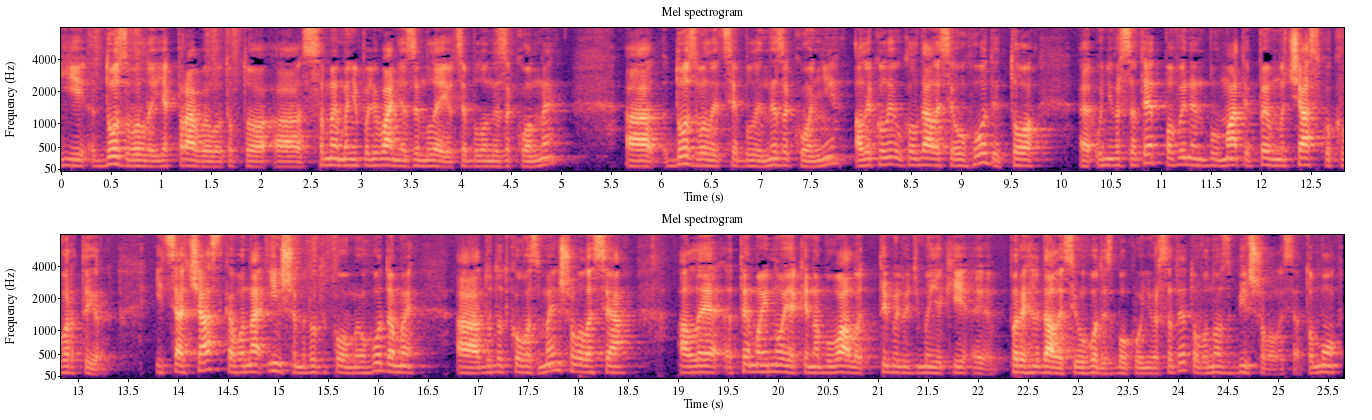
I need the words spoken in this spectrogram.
і дозволи, як правило, тобто саме маніпулювання землею це було незаконне. Дозволи це були незаконні, але коли укладалися угоди, то університет повинен був мати певну частку квартир. І ця частка вона іншими додатковими угодами додатково зменшувалася. Але те майно, яке набувало тими людьми, які е, переглядали ці угоди з боку університету, воно збільшувалося. Тому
